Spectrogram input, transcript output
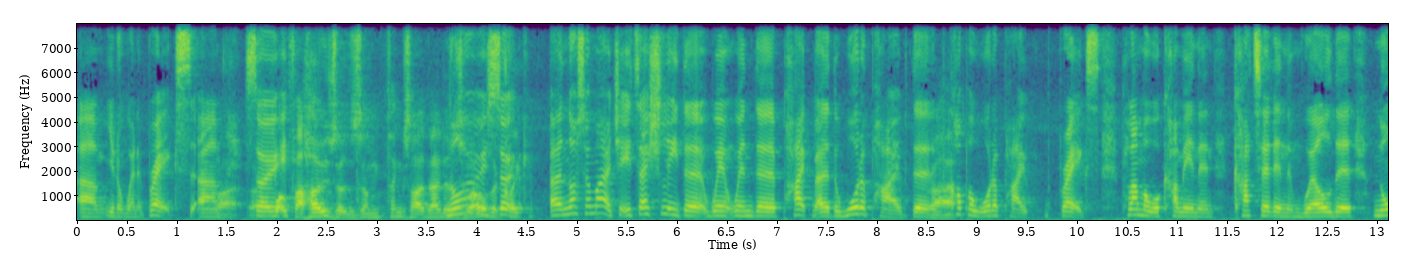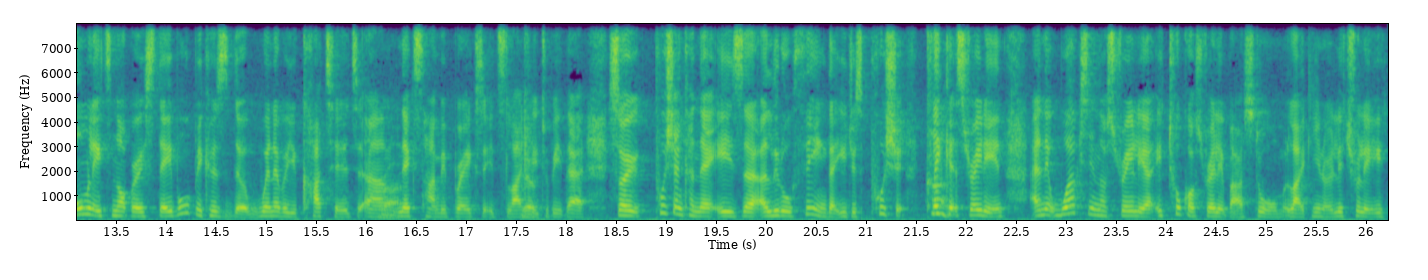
Um, you know when it breaks. Um, Right. So what for hoses and things like that as well. The so click. uh, not so much. It's actually the when, when the pipe, uh, the water pipe, the copper water pipe breaks. Plumber will come in and cut it and then weld it. Normally, it's not very stable because the, whenever you cut it, um. Next time it breaks, it's likely Yep. to be there. So push and connect is a, a little thing that you just push it, click it straight in, and it works in Australia. It took Australia by storm. Like you know, literally, it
